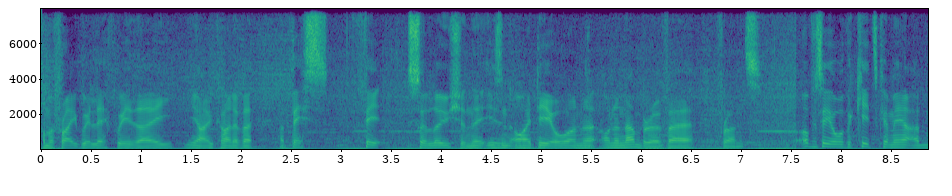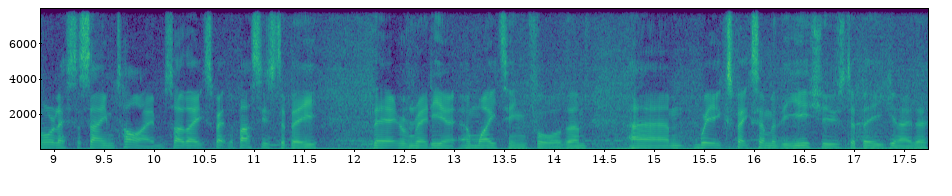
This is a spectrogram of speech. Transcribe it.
I'm afraid we're left with a you know kind of a, a best fit solution that isn't ideal on a, on a number of uh, fronts. Obviously, all the kids come out at more or less the same time, so they expect the buses to be there and ready and waiting for them. Um, we expect some of the issues to be, you know, the,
